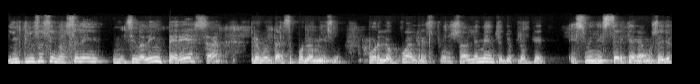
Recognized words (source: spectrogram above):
incluso si no, se le, si no le interesa preguntarse por lo mismo. Por lo cual, responsablemente, yo creo que es menester que hagamos ello.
